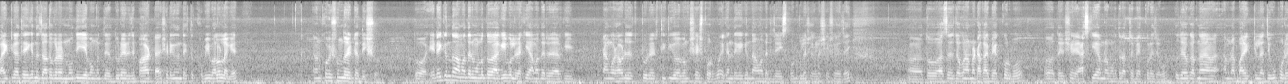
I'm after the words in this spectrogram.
বাইকটিলা থেকে কিন্তু জাদুকাটা নদী এবং যে দূরের যে পাহাড়টা, সেটা কিন্তু দেখতে খুবই ভালো লাগে। এবং খুবই সুন্দর একটা দৃশ্য। তো এটাই কিন্তু আমাদের মূলত আগেই বলে রাখি, আমাদের আর কি টাঙ্গর হাওড় ট্যুরের তৃতীয় এবং শেষ পর্ব। এখান থেকে কিন্তু আমাদের যে স্পটগুলো সেগুলো শেষ হয়ে যায়। তো আছে যখন আমরা ঢাকায় ব্যাক করব তো সে আজকে আমরা মূলত রাত্রে ব্যাক করে যাব। তো যাই হোক, আপনার, আমরা বারিক টিলার যে উপরে,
